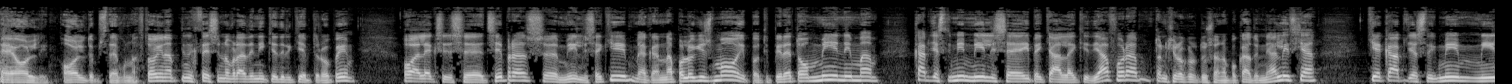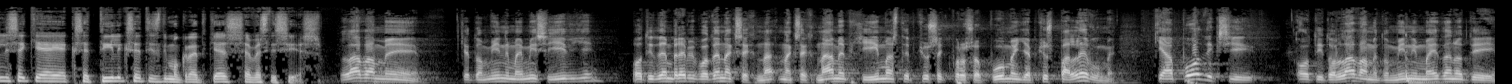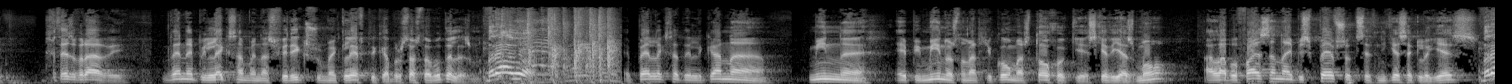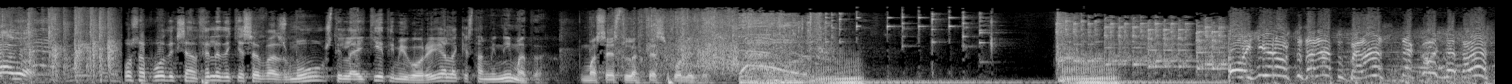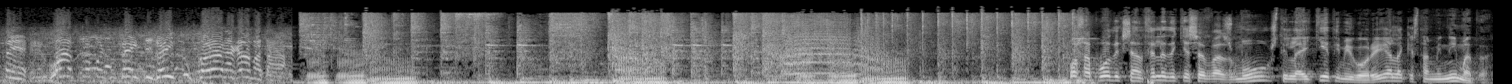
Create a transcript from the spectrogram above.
Ε, όλοι. Όλοι το πιστεύουν αυτό. Είναι από την χθεσινό βραδινή κεντρική επιτροπή. Ο Αλέξης Τσίπρας ε, μίλησε εκεί, έκανε ένα απολογισμό, είπε ότι πήρε το μήνυμα. Κάποια στιγμή μίλησε, είπε κι άλλα εκεί διάφορα. Τον χειροκροτούσαν από κάτω, είναι η αλήθεια. Και κάποια στιγμή μίλησε και εξετήληξε τις δημοκρατικές ευαισθησίες. Λάβαμε και το μήνυμα εμείς οι ίδιοι ότι δεν πρέπει ποτέ να, ξεχνα... να ξεχνάμε ποιοι είμαστε, ποιους εκπροσωπούμε, για ποιους παλεύουμε. Και απόδειξη ότι το λάβαμε το μήνυμα ήταν ότι χθες βράδυ δεν επιλέξαμε να σφυρίξουμε κλέφτηκα μπροστά στο αποτέλεσμα. Μπράβο! Επέλεξα τελικά να μην ε, επιμείνω στον αρχικό μας στόχο και σχεδιασμό, αλλά αποφάσισα να επισπεύσω τις εθνικές εκλογές. Μπράβο! Ως απόδειξη, αν θέλετε, και σεβασμού στη λαϊκή ετοιμιγορία, αλλά και στα μηνύματα που μας έστειλαν χθες οι πολίτες. Ο γύρος του θανάτου, περάστε κόσμο, περάστε! Ο άνθρωπος που φέρει τη ζωή του κορώνα γράμματα. Ως απόδειξη, αν θέλετε, και σεβασμού στη λαϊκή ετοιμιγορία, αλλά και στα μηνύματα.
